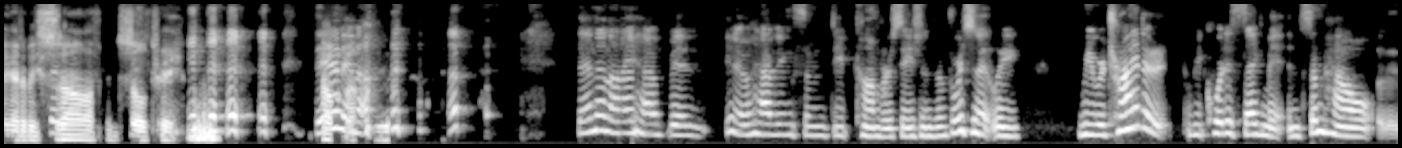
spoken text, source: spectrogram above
I gotta be soft and sultry. Dan and I Dan and I have been, you know, having some deep conversations. Unfortunately, we were trying to record a segment and somehow uh,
